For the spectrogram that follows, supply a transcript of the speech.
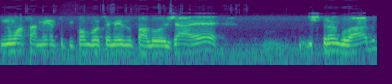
num orçamento que, como você mesmo falou, já é estrangulado,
